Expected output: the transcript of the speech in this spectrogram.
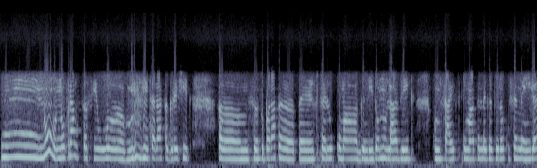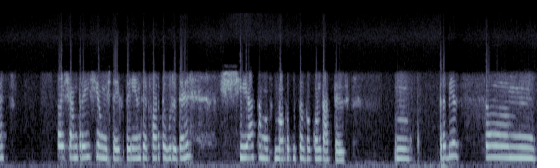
mm, nu, nu vreau să fiu uh, înțeleasă greșit. Uh, sunt supărată pe felul cum a gândit domnul Lavig, cum s-a exprimat în legătură cu femeile. Uh, și am trăit și eu niște experiențe foarte urâte și asta m-a, m-a făcut să vă contactez. Mm, Trebuie să mm,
